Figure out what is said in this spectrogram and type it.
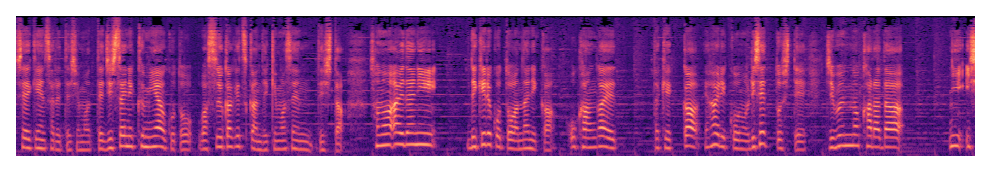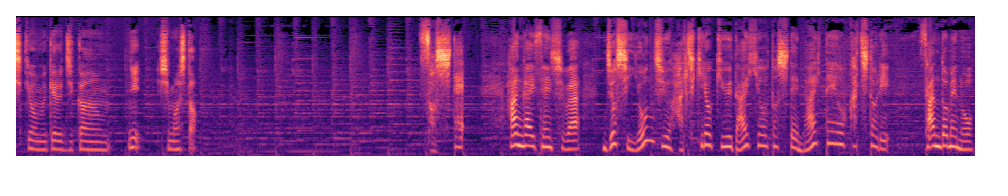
制限されてしまって実際に組み合うことは数ヶ月間できませんでした。その間にできることは何かを考えた結果やはりこのリセットして自分の体に意識を向ける時間にしました。そしてハンガイ選手は女子48キロ級代表として内定を勝ち取り3度目の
